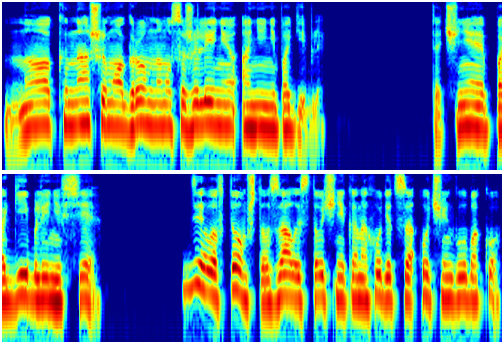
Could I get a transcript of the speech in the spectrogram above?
Но, к нашему огромному сожалению, они не погибли. Точнее, погибли не все. Дело в том, что зал источника находится очень глубоко,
